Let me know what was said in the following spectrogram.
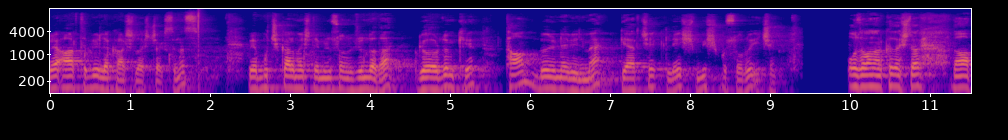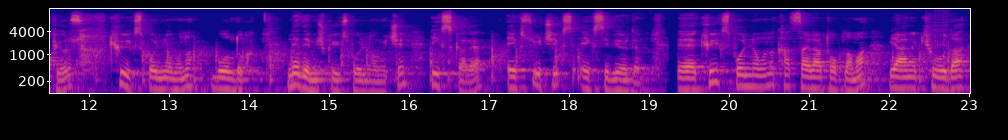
ve artı 1 ile karşılaşacaksınız. Ve bu çıkarma işleminin sonucunda da gördüm ki tam bölünebilme gerçekleşmiş bu soru için. O zaman arkadaşlar ne yapıyoruz? Qx polinomunu bulduk. Ne demiş Qx polinomu için? x kare eksi 3x eksi 1'di. Ee, Qx polinomunun katsayılar toplamı yani Q'da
